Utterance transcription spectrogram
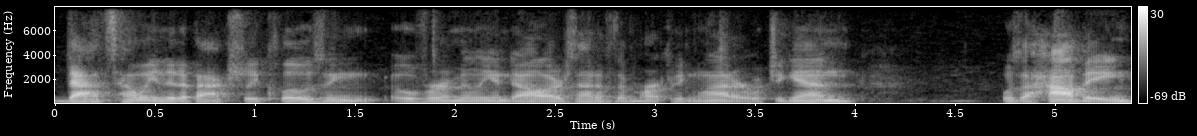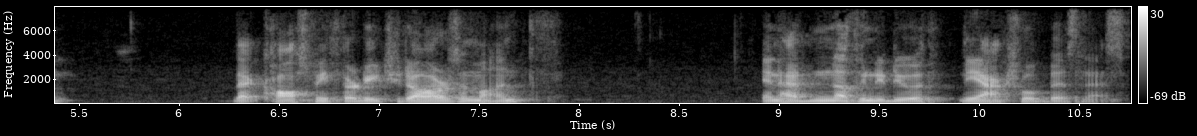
that's how we ended up actually closing over a million dollars out of the marketing ladder, which again was a hobby that cost me $32 a month and had nothing to do with the actual business.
